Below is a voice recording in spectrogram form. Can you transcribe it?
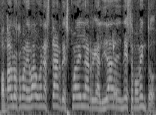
Juan Pablo, ¿cómo le va? Buenas tardes. ¿Cuál es la realidad en este momento?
